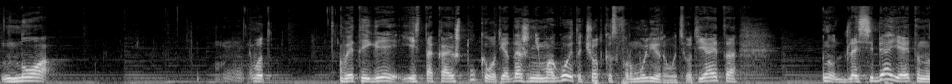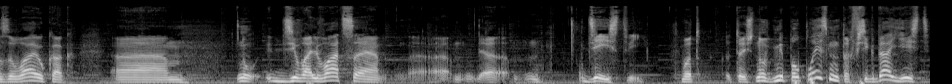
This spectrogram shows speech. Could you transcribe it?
но вот в этой игре есть такая штука, вот я даже не могу это четко сформулировать. Вот я это, ну, для себя я это называю как, э, ну, девальвация э, э, действий. Вот то есть, ну, в meeple плейсментах всегда есть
